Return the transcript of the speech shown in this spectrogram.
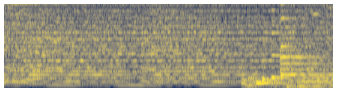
Thank you.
